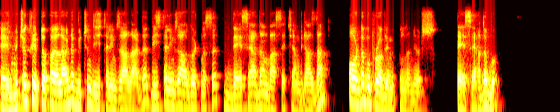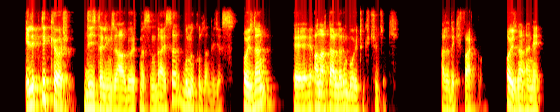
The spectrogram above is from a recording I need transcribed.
e, bütün kripto paralarda, bütün dijital imzalarda, dijital imza algoritması DSA'dan bahsedeceğim birazdan. Orada bu problemi kullanıyoruz. DSA'da bu. Eliptik kör dijital imza algoritmasındaysa bunu kullanacağız. O yüzden e, anahtarların boyutu küçülecek. Aradaki fark bu. O yüzden hani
